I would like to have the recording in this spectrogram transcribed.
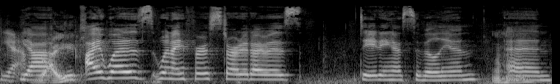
Yeah. Yeah, Right? I was when I first started. I was dating a civilian, Mm-hmm. and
